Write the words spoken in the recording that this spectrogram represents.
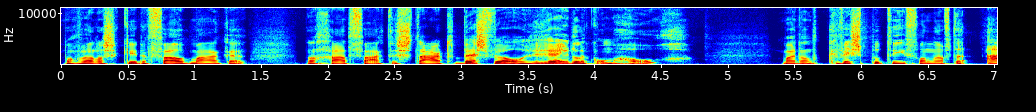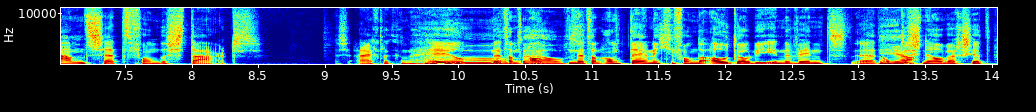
nog wel eens een keer de fout maken. Dan gaat vaak de staart best wel redelijk omhoog. Maar dan kwispelt hij vanaf de aanzet van de staart. Dus eigenlijk een heel. Oh, net, een, net een antennetje van de auto die in de wind hè, op Ja. de snelweg zit.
